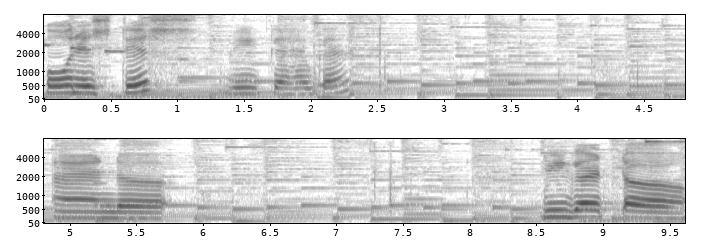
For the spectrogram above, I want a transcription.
4 is this. We have got and uh, we get uh,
